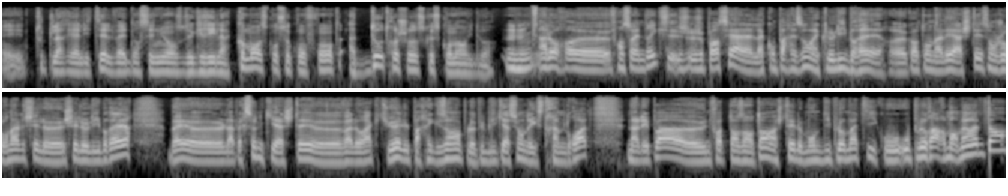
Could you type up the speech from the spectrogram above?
Et toute la réalité, elle va être dans ces nuances de gris là. Comment est-ce qu'on se confronte à d'autres choses que ce qu'on a envie de voir? Mhm. Alors euh, François Hendrix, je, pensais à la comparaison avec le libraire. Euh, quand on allait acheter son journal chez le chez le libraire, ben euh, la personne qui achetait Valeur Actuelle, par exemple, publication d'extrême droite, n'allait pas une fois de temps en temps acheter Le Monde diplomatique ou, plus rarement. Mais en même temps,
